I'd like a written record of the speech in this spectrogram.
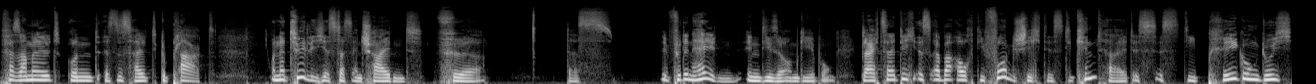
versammelt und es ist halt geplagt. Und natürlich ist das entscheidend für das für den Helden in dieser Umgebung. Gleichzeitig ist aber auch die Vorgeschichte, ist die Kindheit, ist, ist die Prägung durch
